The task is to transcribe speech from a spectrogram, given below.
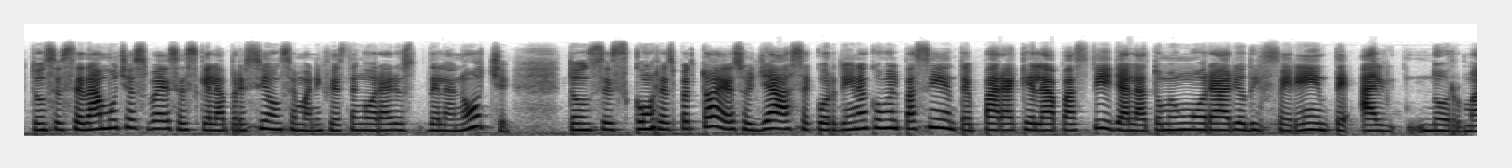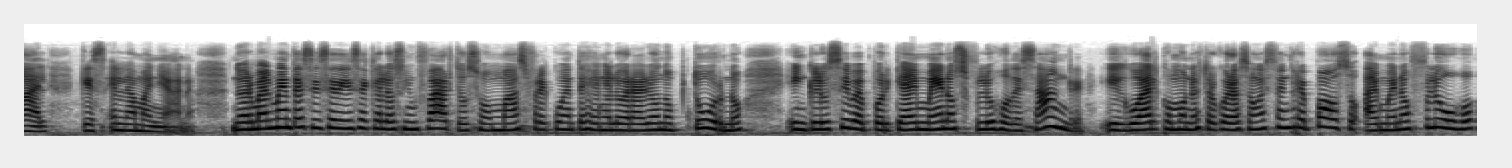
Entonces, se da muchas veces que la presión se manifiesta en horarios de la noche. Entonces, con respecto a eso, ya se coordina con el paciente para que la pastilla la tome en un horario diferente al normal, que es en la mañana. Normalmente se dice que los infartos son más frecuentes en el horario nocturno, inclusive porque hay menos flujo de sangre. Igual como nuestro corazón está en reposo, hay menos flujo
